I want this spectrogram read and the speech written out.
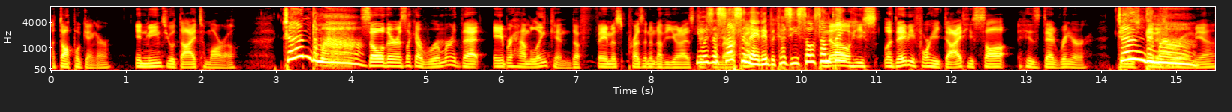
a doppelganger, it means you'll die tomorrow. 真的吗? So there is like a rumor that Abraham Lincoln, the famous president of the United States, He was of America- assassinated because he saw something. No, he's the day before he died, he saw his dead ringer in his, 真的 in his吗? room. Yeah.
